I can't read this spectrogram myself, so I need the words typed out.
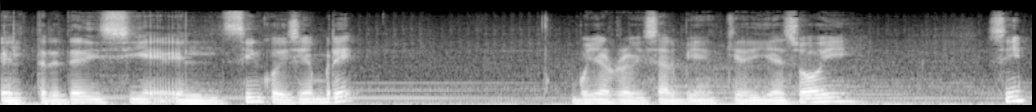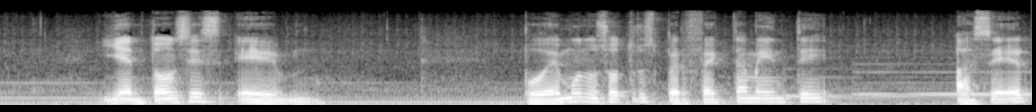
el 3 de diciembre, el 5 de diciembre. Voy a revisar bien qué día es hoy. Sí, y entonces em, podemos nosotros perfectamente hacer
